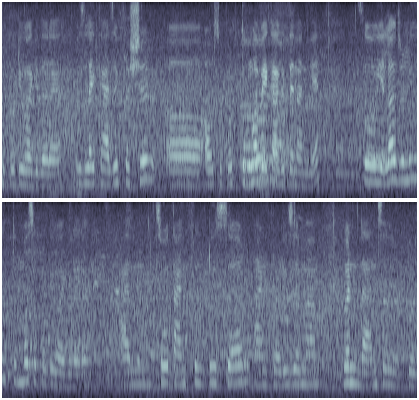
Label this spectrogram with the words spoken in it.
ಸಪೋರ್ಟಿವ್ ಆಗಿದ್ದಾರೆ. Is like as a fresher ಅವ್ರ ಸಪೋರ್ಟ್ ತುಂಬ ಬೇಕಾಗುತ್ತೆ ನನಗೆ. ಸೊ ಎಲ್ಲದರಲ್ಲೂ ತುಂಬ ಸಪೋರ್ಟಿವ್ ಆಗಿದ್ದಾರೆ. I am so thankful to sir and producer ma'am even dancer ಕೂಡ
